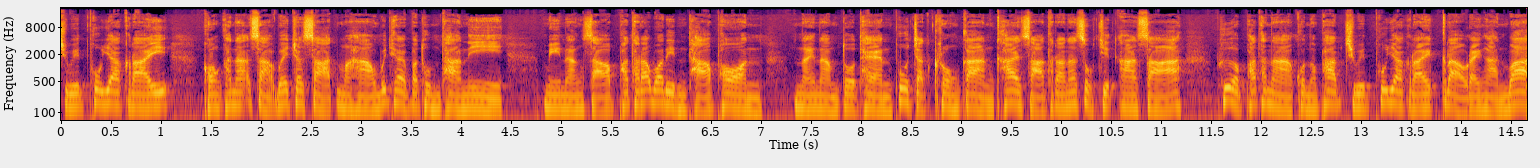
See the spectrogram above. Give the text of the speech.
ชีวิตผู้ยากไร้ ของคณะสาเวชศาสตร์ มหาวิทยาลัยปทุมธานี มีนางสาวพัทรวรินถาพรนายนามตัวแทนผู้จัดโครงการค่ายสาธารณสุขจิตอาสา เพื่อพัฒนาคุณภาพชีวิตผู้ยากไร้กล่าวรายงานว่า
